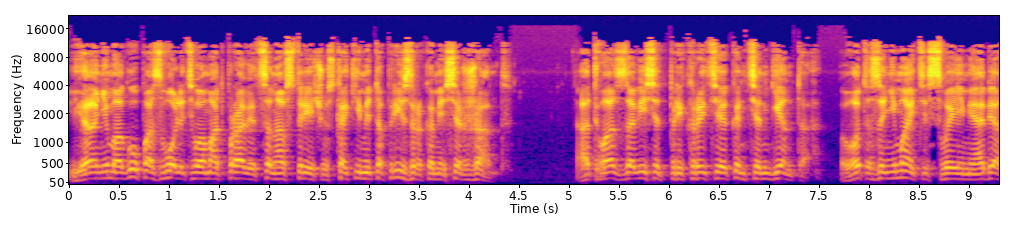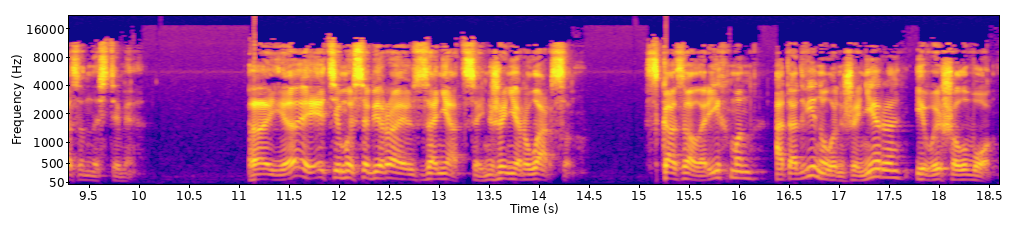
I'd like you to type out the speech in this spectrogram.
«Я не могу позволить вам отправиться на встречу с какими-то призраками, сержант. От вас зависит прикрытие контингента. Вот и занимайтесь своими обязанностями». «А я этим и собираюсь заняться, инженер Ларсон», сказал Рихман, отодвинул инженера и вышел вон.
